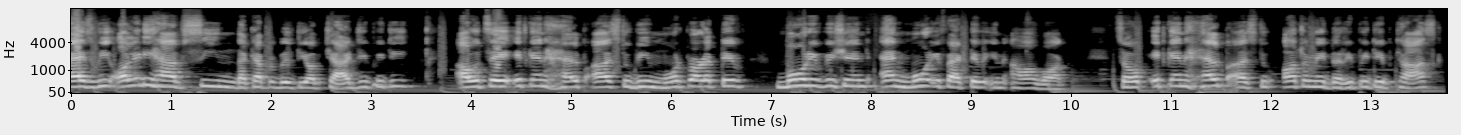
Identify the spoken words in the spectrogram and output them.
as we already have seen the capability of ChatGPT. I would say it can help us to be more productive, more efficient and more effective in our work. So it can help us to automate the repetitive task.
